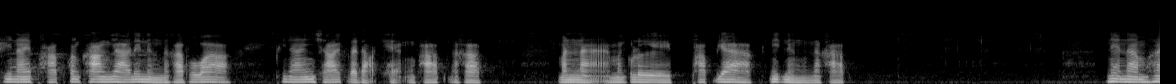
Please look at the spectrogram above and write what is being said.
พี่ไนท์พับค่อนข้างยากนิดนึงนะครับ เพราะว่าพี่ไนท์ใช้กระดาษแข็งพับนะครับ มันหนา มันก็เลยพับยากนิดนึงนะครับ แนะนำให้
